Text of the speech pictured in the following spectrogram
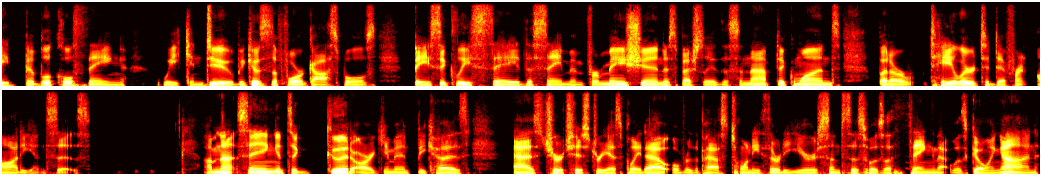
a biblical thing we can do because the four gospels basically say the same information, especially the synoptic ones, but are tailored to different audiences. I'm not saying it's a good argument because as church history has played out over the past 20, 30 years since this was a thing that was going on,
